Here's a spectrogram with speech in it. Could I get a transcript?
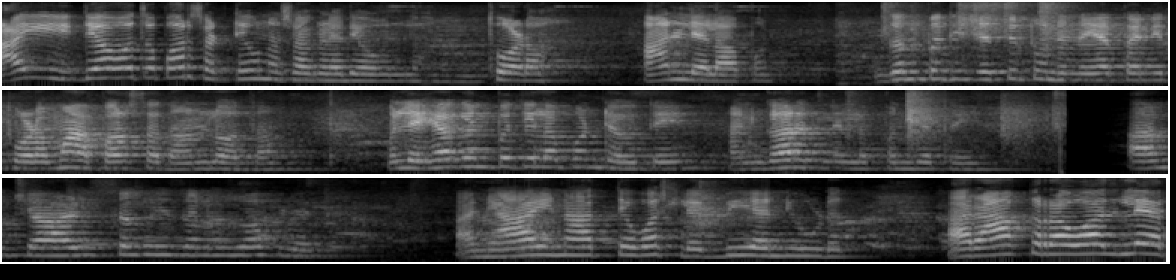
आई देवाचा परसाद ठेव ना सगळ्या देवांना. थोडा आणलेला आपण. गणपतीच्या तिथून येताना थोडा महाप्रसाद आणला होता. म्हणजे ह्या गणपतीला पण ठेवते आणि घरातल्याला पण देता. आमच्या आळी सगळेजण झोपलेत. आणि आई ना आत्या बसल्यात बिया निवडत. अरे अकरा वाजल्यात.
